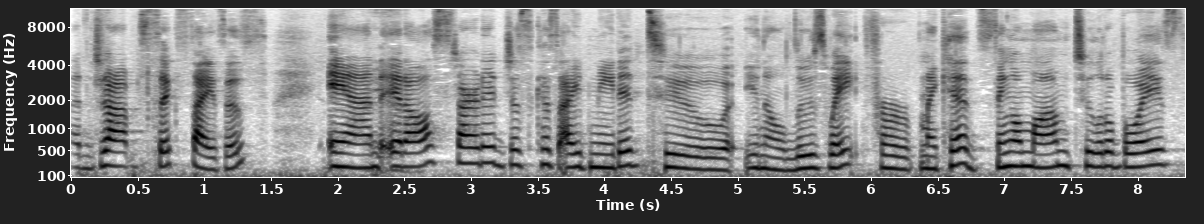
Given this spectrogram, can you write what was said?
I dropped six sizes, and it all started just because I needed to, you know, lose weight for my kids. Single mom, two little boys.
